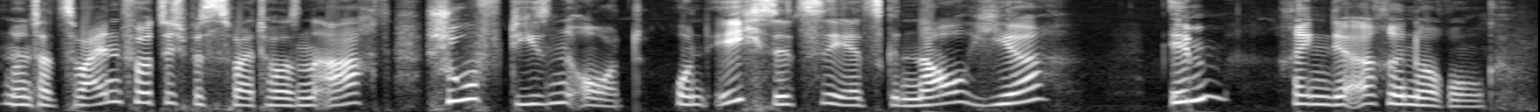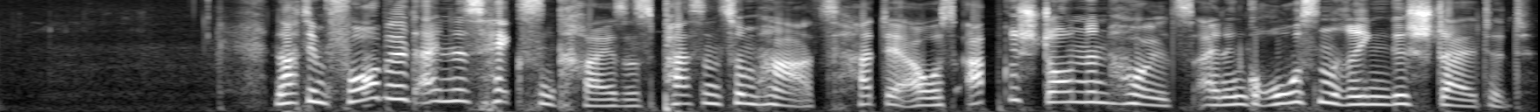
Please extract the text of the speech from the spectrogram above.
1942 bis 2008 schuf diesen Ort und ich sitze jetzt genau hier im Ring der Erinnerung. Nach dem Vorbild eines Hexenkreises passend zum Harz hat er aus abgestorbenem Holz einen großen Ring gestaltet.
